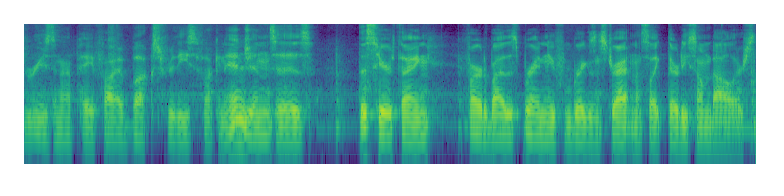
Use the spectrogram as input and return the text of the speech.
The reason I pay five bucks for these fucking engines is this here thing. If to buy this brand new from Briggs and Stratton, it's like 30 some dollars.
